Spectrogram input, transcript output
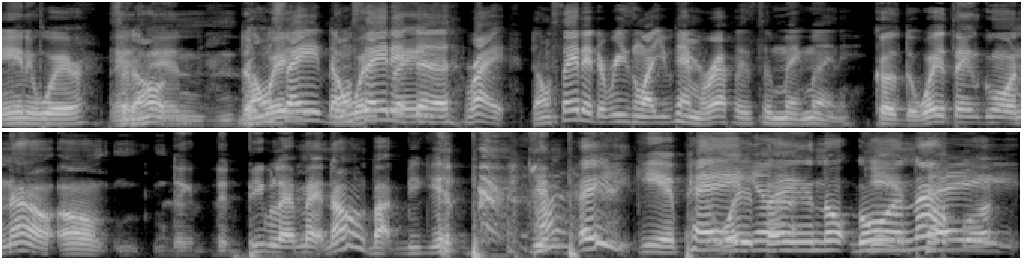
Anywhere. So don't the don't way- say don't say things- that the right. Don't say that the reason why you came a rapper is to make money. Cause the way things going now, um, the, the people at McDonald's about to be getting getting paid. Get The paid. way young- things not going now, boy.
